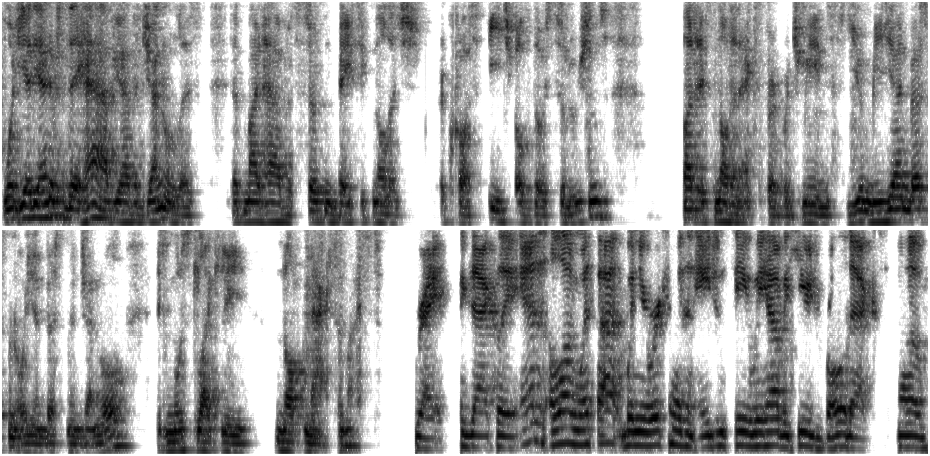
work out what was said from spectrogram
What at the end of the day have, you have a generalist that might have a certain basic knowledge across each of those solutions, but it's not an expert, which means your media investment or your investment in general is most likely not maximized. Right, exactly. And along with that, when you're working with an agency, we have a huge Rolodex of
